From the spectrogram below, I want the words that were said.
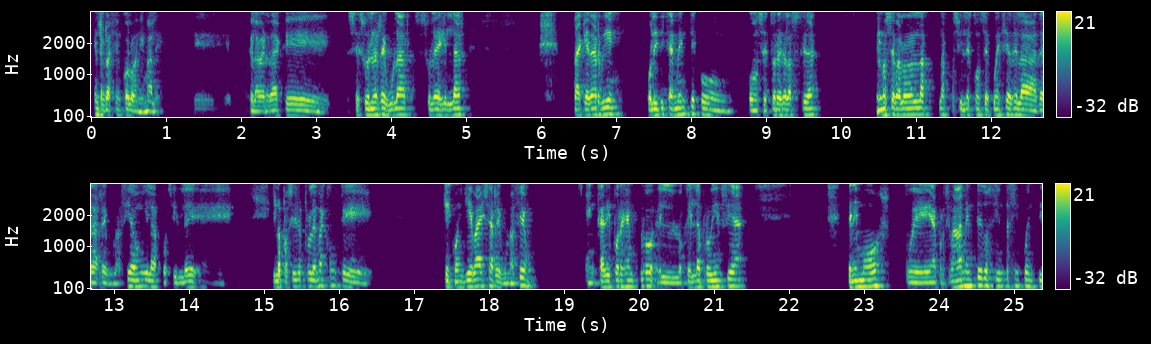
en relación con los animales. Eh, porque la verdad que se suele regular, se suele legislar para quedar bien políticamente con, con sectores de la sociedad, no se valoran las posibles consecuencias de la, de la regulación y, las posibles, eh, y los posibles problemas con que, que conlleva esa regulación. En Cádiz, por ejemplo, en lo que es la provincia, tenemos pues, aproximadamente 250,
